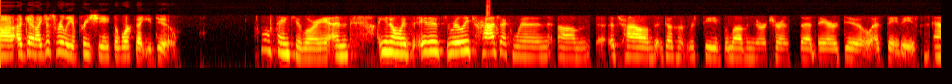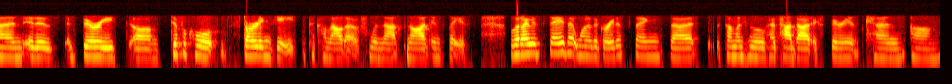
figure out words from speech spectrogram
uh, again, I just really appreciate the work that you do. Well, thank you, Lori. And you know, it, it is really tragic when um, a child doesn't receive the love and nurturance that they are due as babies, and it is a very um, difficult starting gate to come out of when that's not in place. But I would say that one of the greatest things that someone who has had that experience can um,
